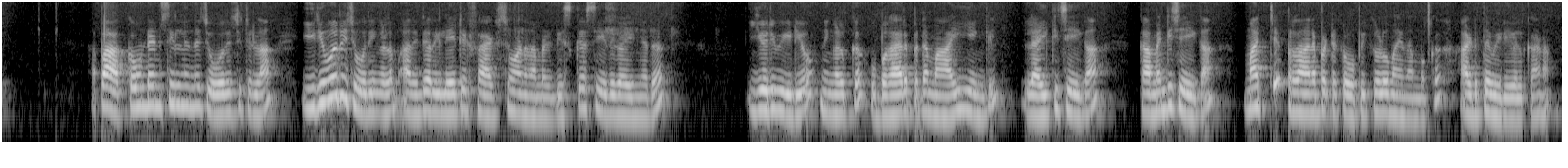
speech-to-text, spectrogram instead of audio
അപ്പോൾ അക്കൗണ്ടൻസിയിൽ നിന്ന് ചോദിച്ചിട്ടുള്ള ഇരുപത് ചോദ്യങ്ങളും അതിന്റെ റിലേറ്റഡ് ഫാക്ട്സുമാണ് നമ്മൾ ഡിസ്കസ് ചെയ്ത് കഴിഞ്ഞത്. ഈ ഒരു വീഡിയോ നിങ്ങൾക്ക് ഉപകാരപ്രദമായി എങ്കിൽ ലൈക്ക് ചെയ്യുക കമന്റ് ചെയ്യുക. മറ്റ് പ്രധാനപ്പെട്ട ടോപ്പിക്കുകളുമായി നമുക്ക് അടുത്ത വീഡിയോയിൽ കാണാം.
